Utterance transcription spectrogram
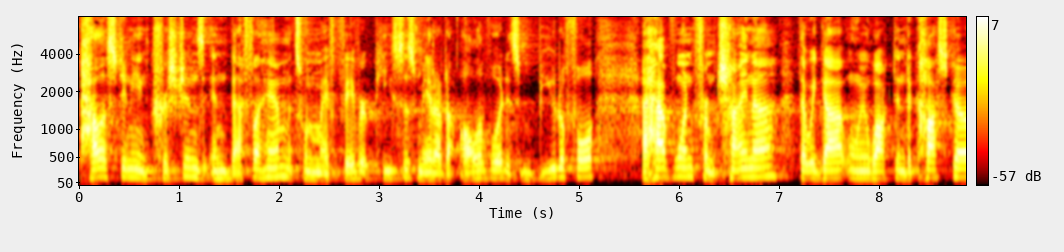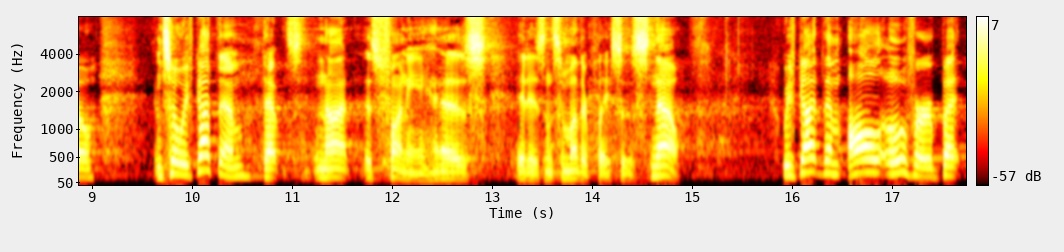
Palestinian Christians in Bethlehem. It's one of my favorite pieces made out of olive wood. It's beautiful. I have one from China that we got when we walked into Costco. And so we've got them. That's not as funny as it is in some other places. Now, we've got them all over, but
